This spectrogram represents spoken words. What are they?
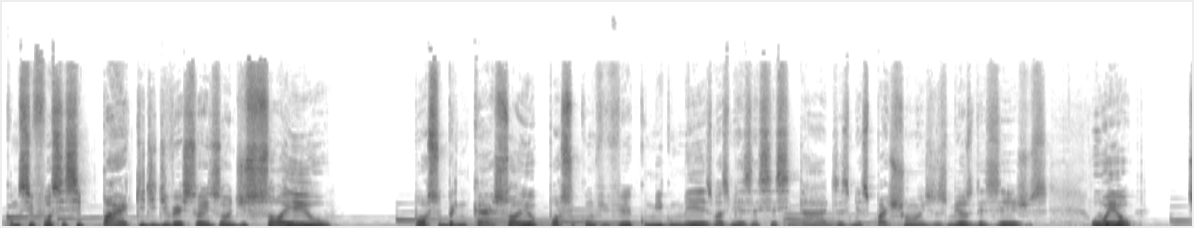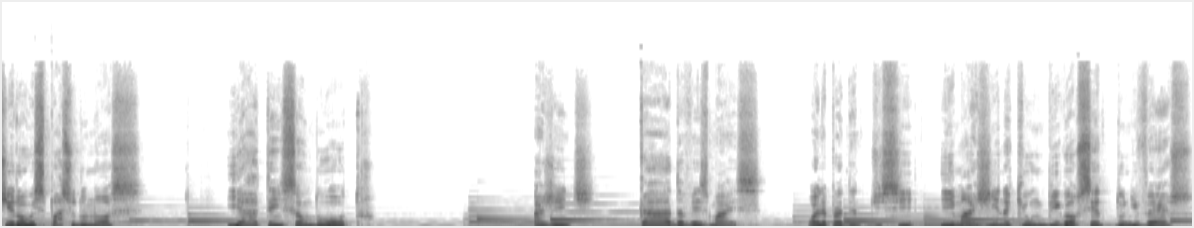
Como se fosse esse parque de diversões onde só eu posso brincar, só eu posso conviver comigo mesmo, as minhas necessidades, as minhas paixões, os meus desejos. O eu tirou o espaço do nós e a atenção do outro. A gente, cada vez mais, olha para dentro de si e imagina que o umbigo é o centro do universo.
